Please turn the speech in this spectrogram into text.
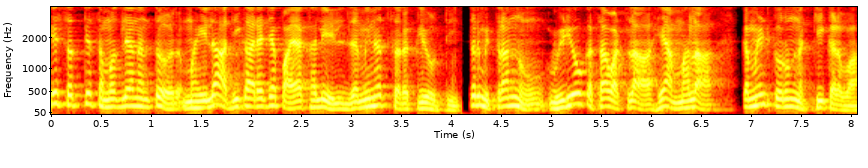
हे सत्य समजल्यानंतर महिला अधिकाऱ्याच्या पायाखालील जमीनच सरकली होती. तर मित्रांनो व्हिडिओ कसा वाटला हे आम्हाला कमेंट करून नक्की कळवा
